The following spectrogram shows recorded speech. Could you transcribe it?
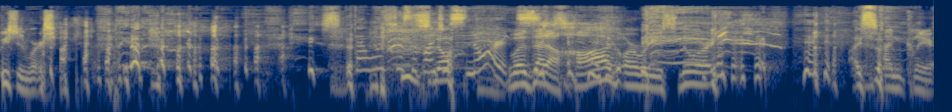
we should workshop. that was just a bunch of snorts. Was that a hog or were you snoring? I, s- Unclear.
